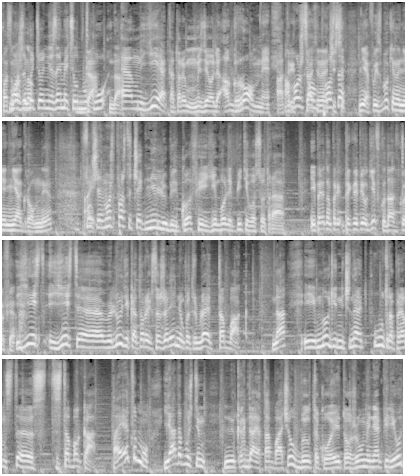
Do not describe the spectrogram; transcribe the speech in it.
Возможно- Может быть, он не заметил Да, букву да. НЕ, которую мы сделали огромные. А, может, он просто... части- Не, в Фейсбуке они не огромные. Слушай, может, просто человек не любит кофе, и тем более пить его с утра. И при этом при- прикрепил гифку, да, кофе. Есть, есть э, люди, которые, к сожалению, употребляют табак. Да? И многие начинают утро прям с, э, с- с табака. Поэтому я, допустим, когда я табачил, был такой тоже у меня период,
